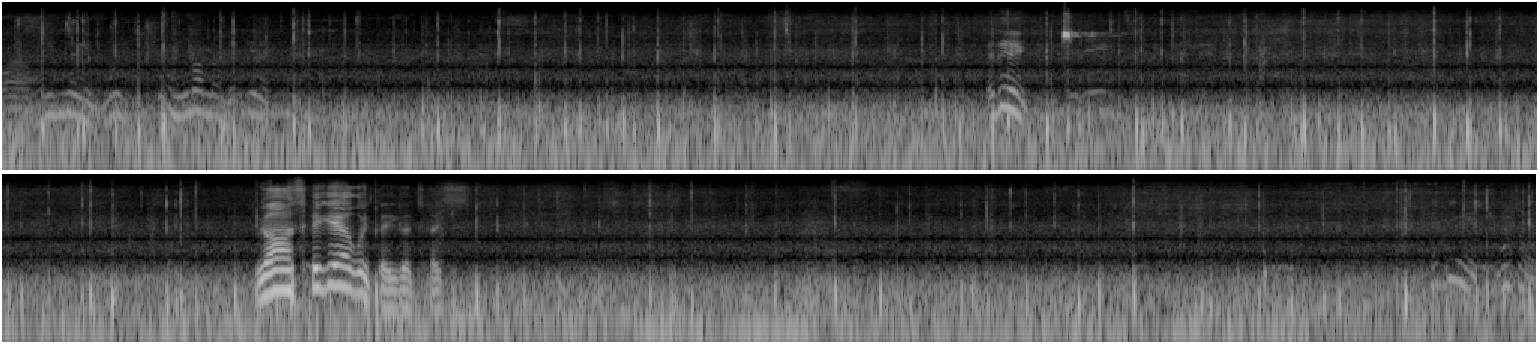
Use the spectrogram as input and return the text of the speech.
와, 굉장히 무릎 못 왔는데 이게 헤딩 야 세 개 하고 있다 이거 진짜 씨. 헤딩이 기본적으로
